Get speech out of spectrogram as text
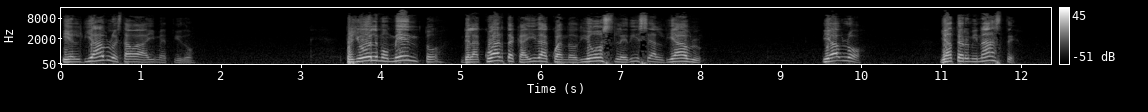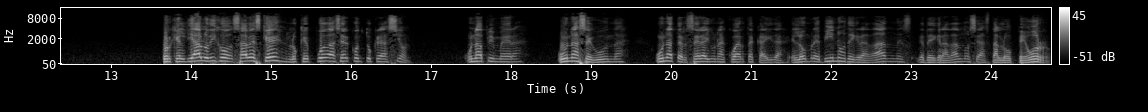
Y el diablo estaba ahí metido. Pero llegó el momento de la cuarta caída cuando Dios le dice al diablo, diablo, ya terminaste. Porque el diablo dijo, ¿sabes qué? Lo que puedo hacer con tu creación. Una primera, una segunda una tercera y una cuarta caída. El hombre vino degradándose, hasta lo peor.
